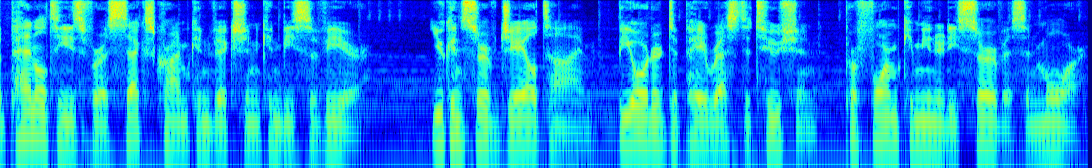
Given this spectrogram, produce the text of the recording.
The penalties for a sex crime conviction can be severe. You can serve jail time, be ordered to pay restitution, perform community service, and more.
